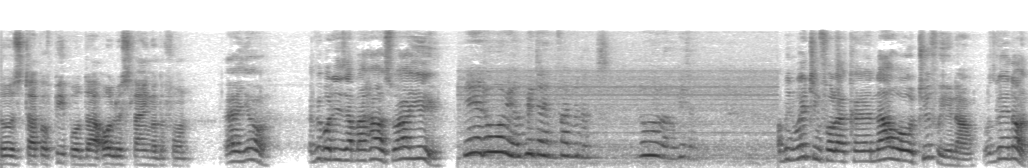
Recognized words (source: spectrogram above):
Those type of people that are always lying on the phone. Hey yo, everybody's at my house. Where are you? Yeah, don't worry, I'll be there in five minutes. Don't worry, I'll be there. I've been waiting for like an hour or two for you now. What's going on?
